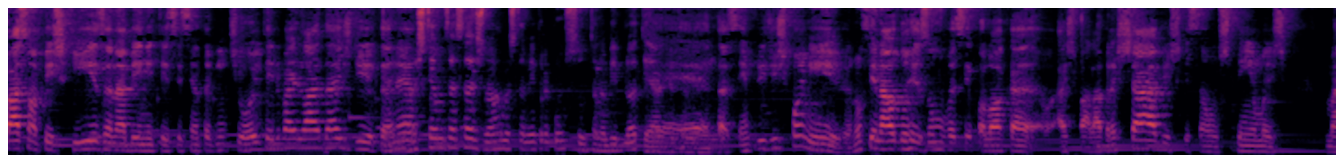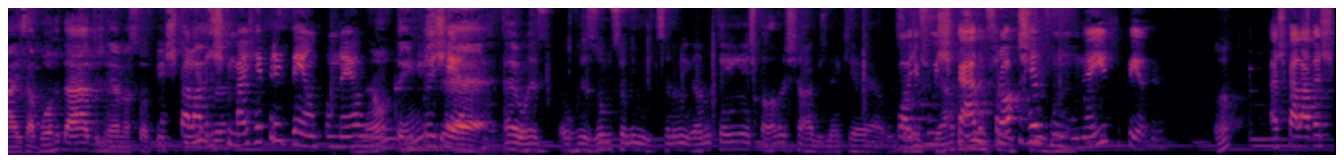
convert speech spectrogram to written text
faça uma pesquisa na BNT 6028, ele vai lá dar as dicas, né? Nós temos essas normas também para consulta na biblioteca. É, também. tá sempre disponível. No final do resumo você coloca as palavras-chave, que são os temas mais abordados né, na sua As pesquisa. palavras que mais representam, né, o, Não tem o projeto. mistério. É, o, res- o resumo, se eu, não, se eu não me engano, tem as palavras-chave, né? Que é os Pode buscar no o próprio infinitivo. resumo, não é isso, Pedro? Hã? As palavras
